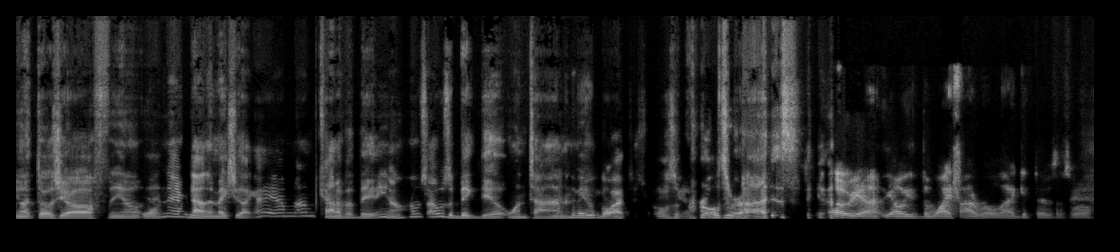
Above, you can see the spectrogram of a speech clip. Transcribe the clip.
You know, it throws you off, you know, yeah. and every now and then makes you like, hey, I'm, I'm kind of a big, you know, I was, I was a big deal at one time. And, you know, wife just rolls, rolls her eyes. You know? Oh, yeah. You oh, know, the wife I roll, I get those as well.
